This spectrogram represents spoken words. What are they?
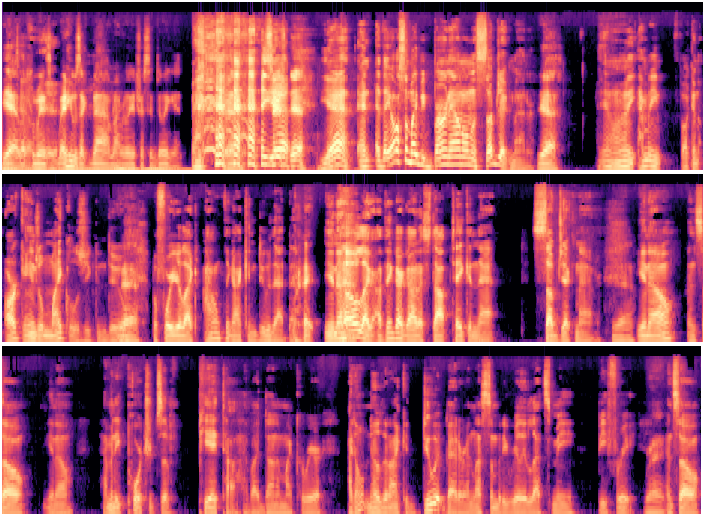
yeah, like, yeah. And he was like, "Nah, I'm not really interested in doing it." yeah. yeah, yeah, yeah, and, and they also might be burnt out on the subject matter. Yeah, you know how many how many fucking Archangel Michaels you can do yeah. before you're like, I don't think I can do that better. Right. You know, yeah. like I think I got to stop taking that subject matter. Yeah. You know, and so you know, how many portraits of Pieta have I done in my career? I don't know that I could do it better unless somebody really lets me be free. Right. And so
